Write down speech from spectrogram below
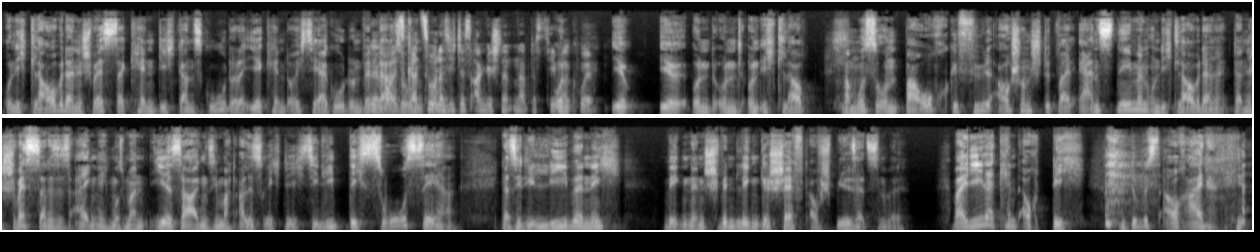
und ich glaube, deine Schwester kennt dich ganz gut oder ihr kennt euch sehr gut und wenn Mir da war es so gerade ein so, dass ich das angeschnitten habe, das Thema cool. ihr, ihr und und und ich glaube, man muss so ein Bauchgefühl auch schon ein Stück weit ernst nehmen und ich glaube, deine deine Schwester, das ist eigentlich, muss man ihr sagen, sie macht alles richtig. Sie liebt dich so sehr, dass sie die Liebe nicht wegen einem schwindligen Geschäft aufs Spiel setzen will. Weil jeder kennt auch dich und du bist auch einer, die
